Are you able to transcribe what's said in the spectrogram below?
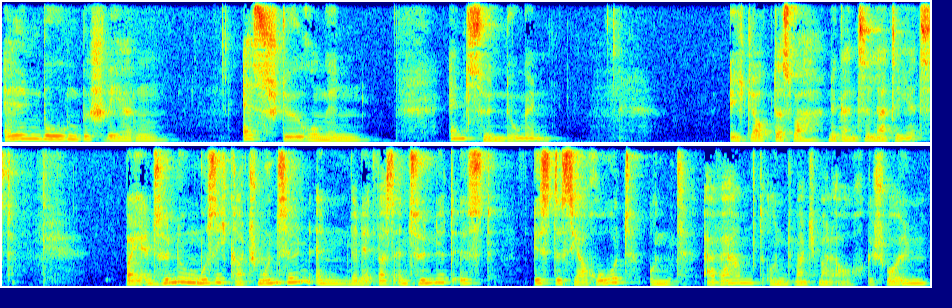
Ellenbogenbeschwerden, Essstörungen, Entzündungen. Ich glaube, das war eine ganze Latte jetzt. Bei Entzündungen muss ich gerade schmunzeln, wenn etwas entzündet ist, ist es ja rot und erwärmt und manchmal auch geschwollen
